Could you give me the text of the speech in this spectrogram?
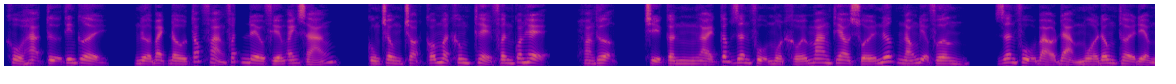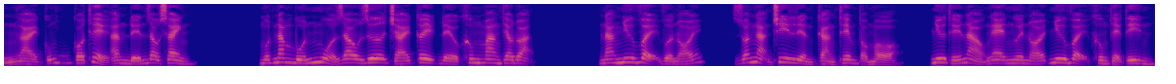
Khổ hạ tự tin cười, nửa bạch đầu tóc phảng phất đều phiếm ánh sáng, cùng chồng chọn có mật không thể phân quan hệ. Hoàng thượng, chỉ cần ngài cấp dân phụ một khối mang theo suối nước nóng địa phương, dân phụ bảo đảm mùa đông thời điểm ngài cũng có thể ăn đến rau xanh. Một năm bốn mùa rau dưa trái cây đều không mang theo đoạn. Nàng như vậy vừa nói, Doãn Ngạn Chi liền càng thêm tò mò, như thế nào nghe ngươi nói như vậy không thể tin.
